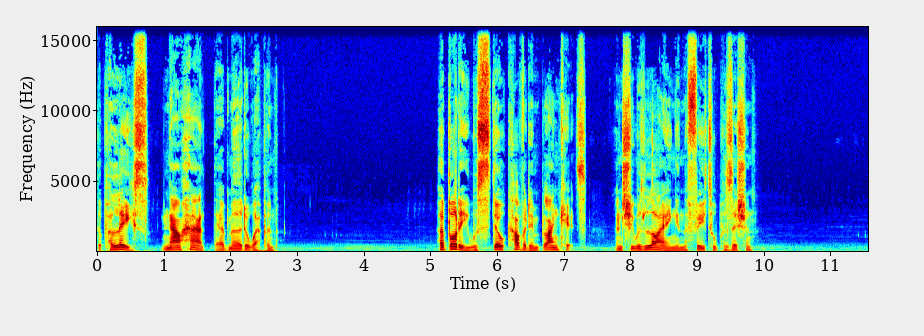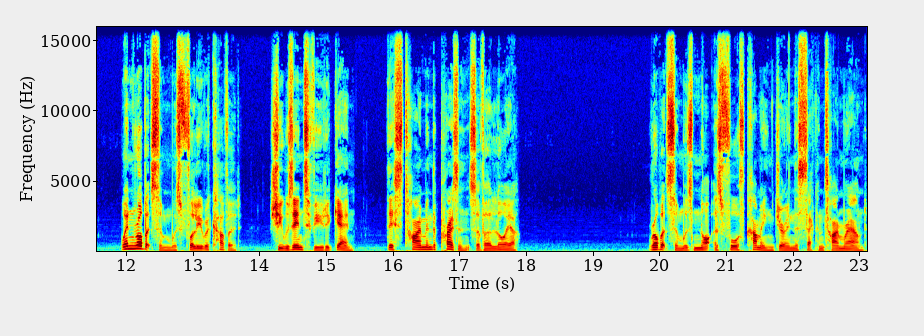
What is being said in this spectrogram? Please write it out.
The police now had their murder weapon. Her body was still covered in blankets and she was lying in the fetal position. When Robertson was fully recovered, she was interviewed again, this time in the presence of her lawyer. Robertson was not as forthcoming during the second time round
